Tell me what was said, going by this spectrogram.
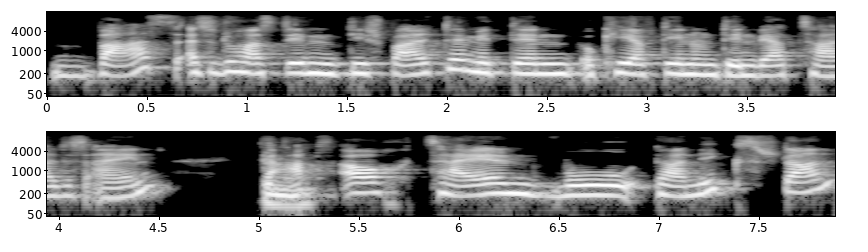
was, also du hast eben die Spalte mit den, okay, auf den und den Wert zahlt es ein. Genau. Gab es auch Zeilen, wo da nichts stand?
